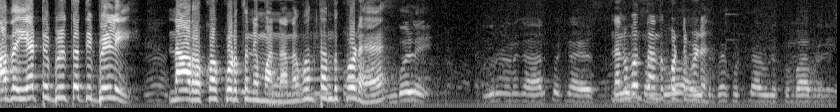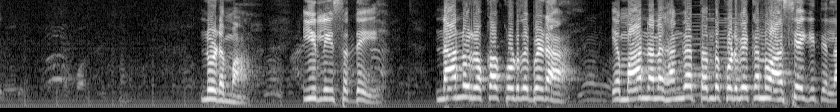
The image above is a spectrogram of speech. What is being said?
ಅದ ಎಟ್ಟು ಬೀಳ್ತತಿ ಬೆಳಿ? ನಾ ರೊಕ್ಕ ಕೊಡ್ತೀನಿಮ್ಮ ನನಗೊಂದು ತಂದು ಕೊಡ. ನನಗೊಂದು ತಂದು ಕೊಟ್ಟು ಬಿಡು ನೋಡಮ್ಮ ಇರ್ಲಿ ಸದ್ಯ ನಾನು ರೊಕ್ಕ ಕೊಡೋದು ಬೇಡ. ಯಮ್ಮ ನನಗೆ ಹಂಗ ತಂದು ಕೊಡ್ಬೇಕನ್ನೋ ಆಸೆ ಮಗಳ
